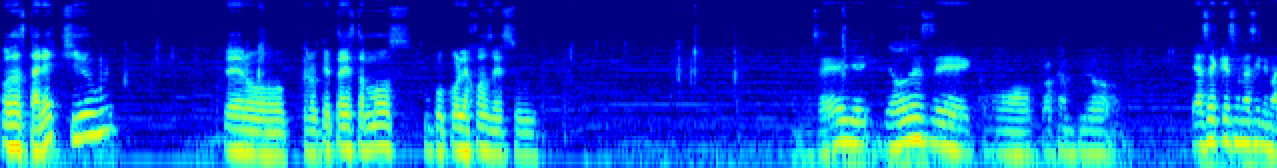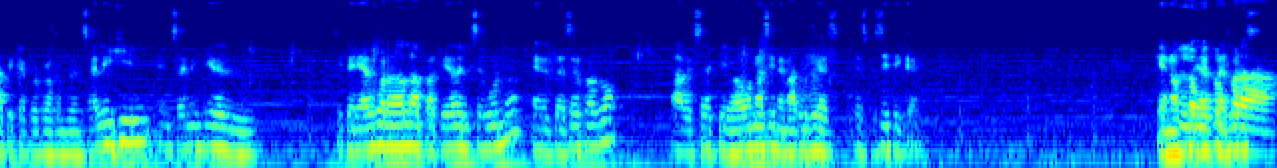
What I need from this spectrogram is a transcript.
O sea, estaría chido, güey. Pero creo que todavía estamos un poco lejos de eso, güey. No sé, yo desde como, por ejemplo, ya sé que es una cinemática, pero por ejemplo en Silent Hill, en Silent Hill, si tenías guardado la partida del segundo, en el tercer juego, a veces activaba una cinemática específica. Que no lo mismo para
